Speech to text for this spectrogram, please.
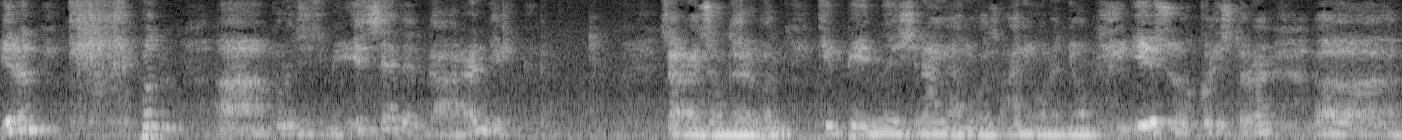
이런 깊은 아, 부르짖음이 있어야 된다라는 얘기입니다. 사랑하는 성도 여러분, 깊이 있는 신앙이 아니고 아니고는요 예수 그리스도를 어,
